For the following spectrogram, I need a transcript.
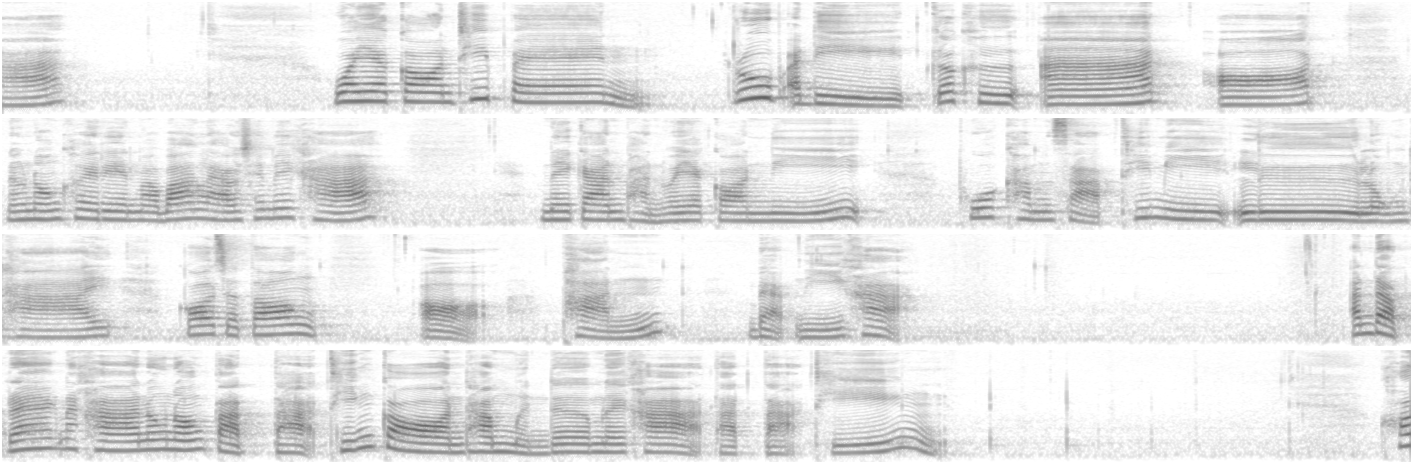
ะ ไวยากรณ์ที่เป็นรูปอดีตก็คือ art art น้องๆเคยเรียนมาบ้างแล้วใช่ไหมคะ ในการผันไวยากรณ์นี้ พวกคำศัพท์ที่มีลือลงท้าย ก็จะต้องออผัน แบบนี้ค่ะ อันดับแรกนะคะ น้องๆ ตัดตะทิ้งก่อนทำเหมือนเดิมเลยค่ะ ตัดตะทิ้ง ข้อ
